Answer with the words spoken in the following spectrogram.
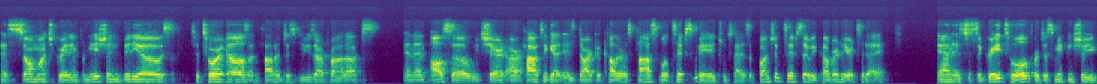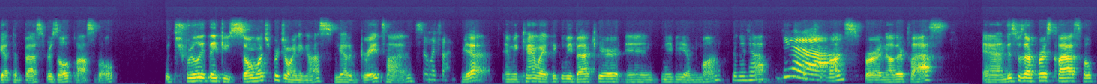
Has so much great information, videos, tutorials on how to just use our products. And then also we shared our how to get as dark a color as possible tips page, which has a bunch of tips that we covered here today. And it's just a great tool for just making sure you get the best result possible. We truly thank you so much for joining us. We had a great time. So much fun. Yeah, and we can't wait. I think we'll be back here in maybe a month and a half, two Yeah. months for another class. And this was our first class. Hope,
